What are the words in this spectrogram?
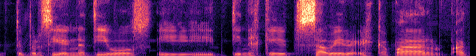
te persiguen nativos y tienes que saber escapar, a-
